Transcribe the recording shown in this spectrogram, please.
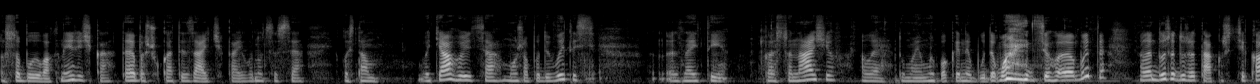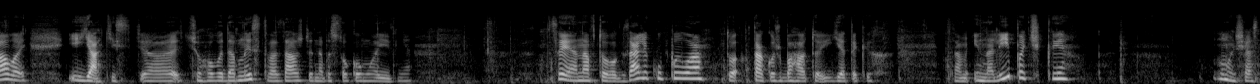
особлива книжечка. Треба шукати зайчика. І воно це все якось там витягується, можна подивитись, знайти персонажів. Але думаю, ми поки не будемо цього робити. Але дуже-дуже також цікаво. І якість е, цього видавництва завжди на високому рівні. Це я на автовокзалі купила. То також багато є таких там і наліпочки. Ну, зараз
